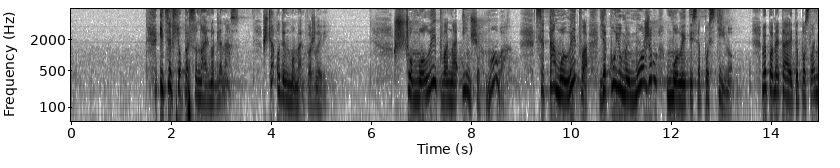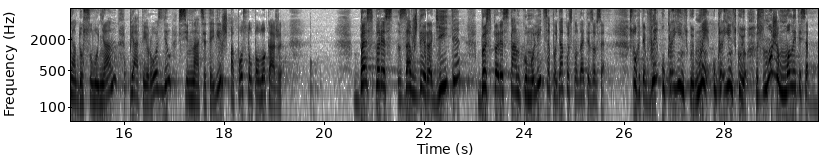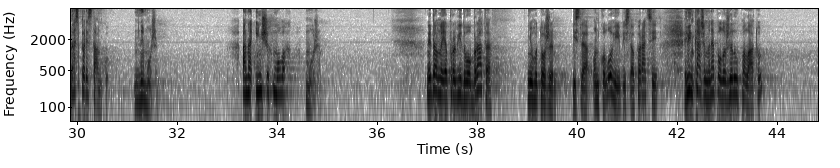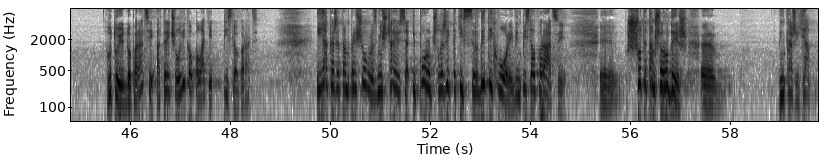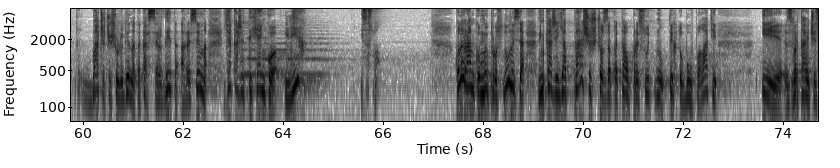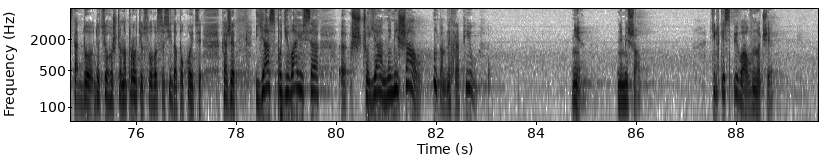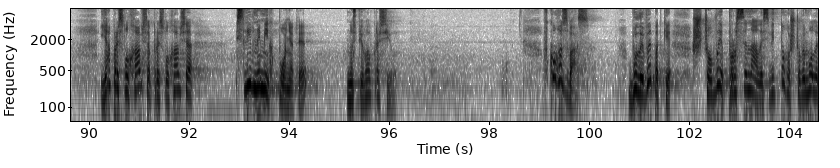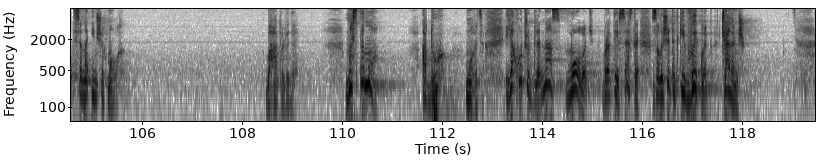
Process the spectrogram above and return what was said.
І це все персонально для нас. Ще один момент важливий. Що молитва на інших мовах це та молитва, якою ми можемо молитися постійно. Ви пам'ятаєте послання до Солунян, 5 розділ, 17 вірш, апостол Павло каже: без перес... завжди радійте, без перестанку моліться, подяку складайте за все. Слухайте, ви українською, ми українською зможемо молитися без перестанку? Не можемо. А на інших мовах можемо. Недавно я провідував брата, в нього теж після онкології, після операції. Він каже, мене положили в палату, готують до операції, а три чоловіка в палаті після операції. І я, каже, там прийшов, розміщаюся, і поруч лежить такий сердитий хворий, він після операції. Е, Що ти там ще родиш? Е, Він каже, я, бачачи, що людина така сердита, агресивна, я, каже, тихенько ліг і заснув. Коли ранком ми проснулися, він каже, я перше, що запитав присут... ну, тих, хто був в палаті, і звертаючись так до, до цього, що напротив свого сусіда покойці, каже: Я сподіваюся, е, що я не мішав, ну там не храпів. Ні, не мішав. Тільки співав вночі. Я прислухався, прислухався, слів не міг поняти, але співав красиво. В кого з вас були випадки, що ви просинались від того, що ви молитеся на інших мовах? Багато людей. Ми спимо, а дух молиться. І я хочу для нас, молодь, брати, сестри, залишити такий виклик, челендж.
